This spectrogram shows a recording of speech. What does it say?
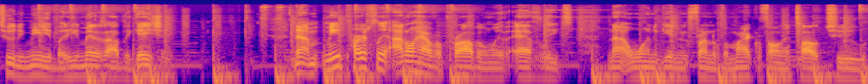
to the media, but he met his obligation. Now, me personally, I don't have a problem with athletes not wanting to get in front of a microphone and talk to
